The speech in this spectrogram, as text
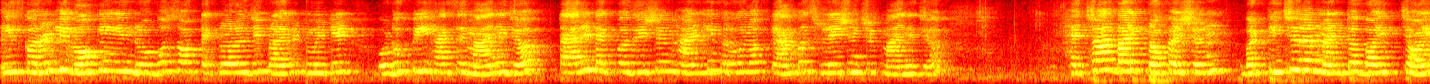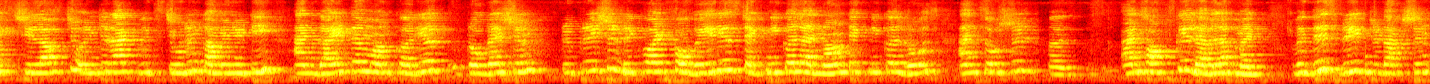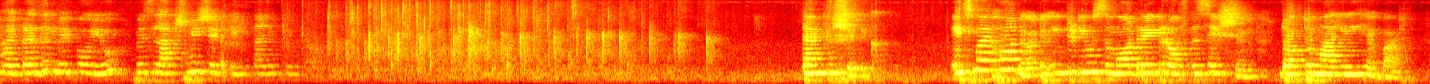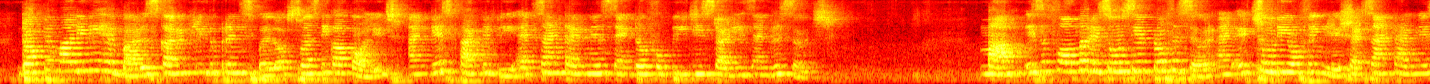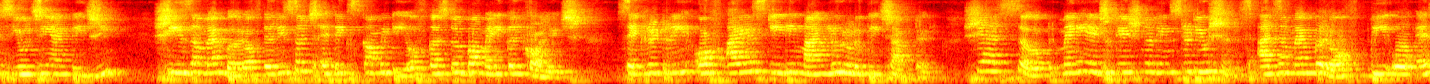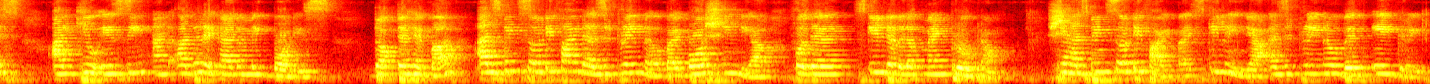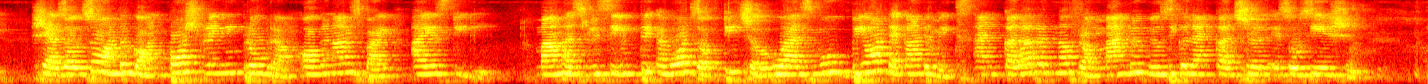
Is currently working in Robosoft Technology Private Limited, Udupi, as a manager, talent acquisition, handling the role of campus relationship manager. HR by profession, but teacher and mentor by choice. She loves to interact with student community and guide them on career progression, preparation required for various technical and non-technical roles and social uh, and soft skill development. With this brief introduction, I present before you Ms. Lakshmi Shetty. Thank you. Thank you, Shritika. It's my honor to introduce the moderator of the session, Dr. Malini Hebbar. Dr. Malini Hebbar is currently the principal of Swastika College and guest faculty at St. Agnes Center for PG Studies and Research. Ma'am is a former associate professor and HOD of English at St. Agnes UG and PG. She is a member of the Research Ethics Committee of Kasturba Medical College, secretary of ISTD Mangalore Udupi chapter. She has served many educational institutions as a member of BOS, IQAC and other academic bodies. Dr. Hebbar has been certified as a trainer by Bosch India for their skill development program. She has been certified by Skill India as a trainer with A grade. She has also undergone POSH training program organized by ISTD. Ma'am has received the awards of teacher who has moved beyond academics and Kala Kalaratna from Mangalore Musical and Cultural Association.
